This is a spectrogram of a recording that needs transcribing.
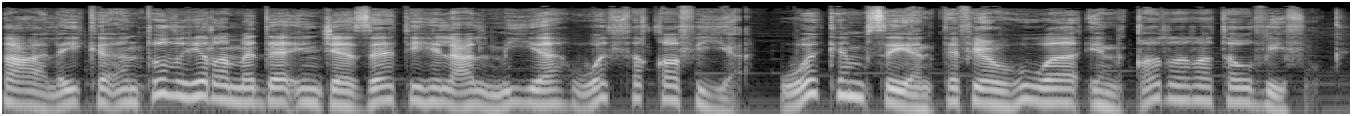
فعليك أن تظهر مدى إنجازاته العلمية والثقافية وكم سينتفع هو إن قرر توظيفك.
